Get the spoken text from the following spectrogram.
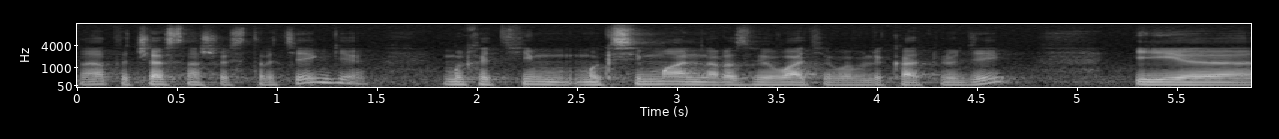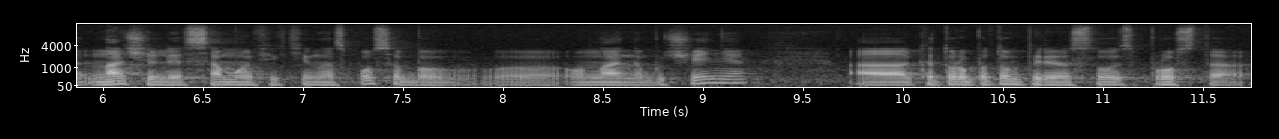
Это часть нашей стратегии. Мы хотим максимально развивать и вовлекать людей. И э, начали с самого эффективного э, онлайн-обучения, э, которое потом переросло из просто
